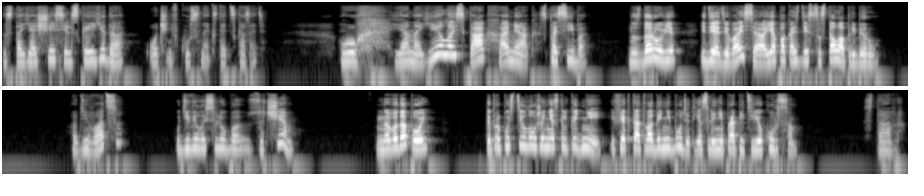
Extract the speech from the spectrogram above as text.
Настоящая сельская еда. Очень вкусная, кстати сказать. Ух, я наелась, как хомяк. Спасибо. На здоровье. Иди одевайся, а я пока здесь со стола приберу. Одеваться? Удивилась Люба. «Зачем?» «На водопой. Ты пропустила уже несколько дней. Эффекта от воды не будет, если не пропить ее курсом». «Ставр», —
